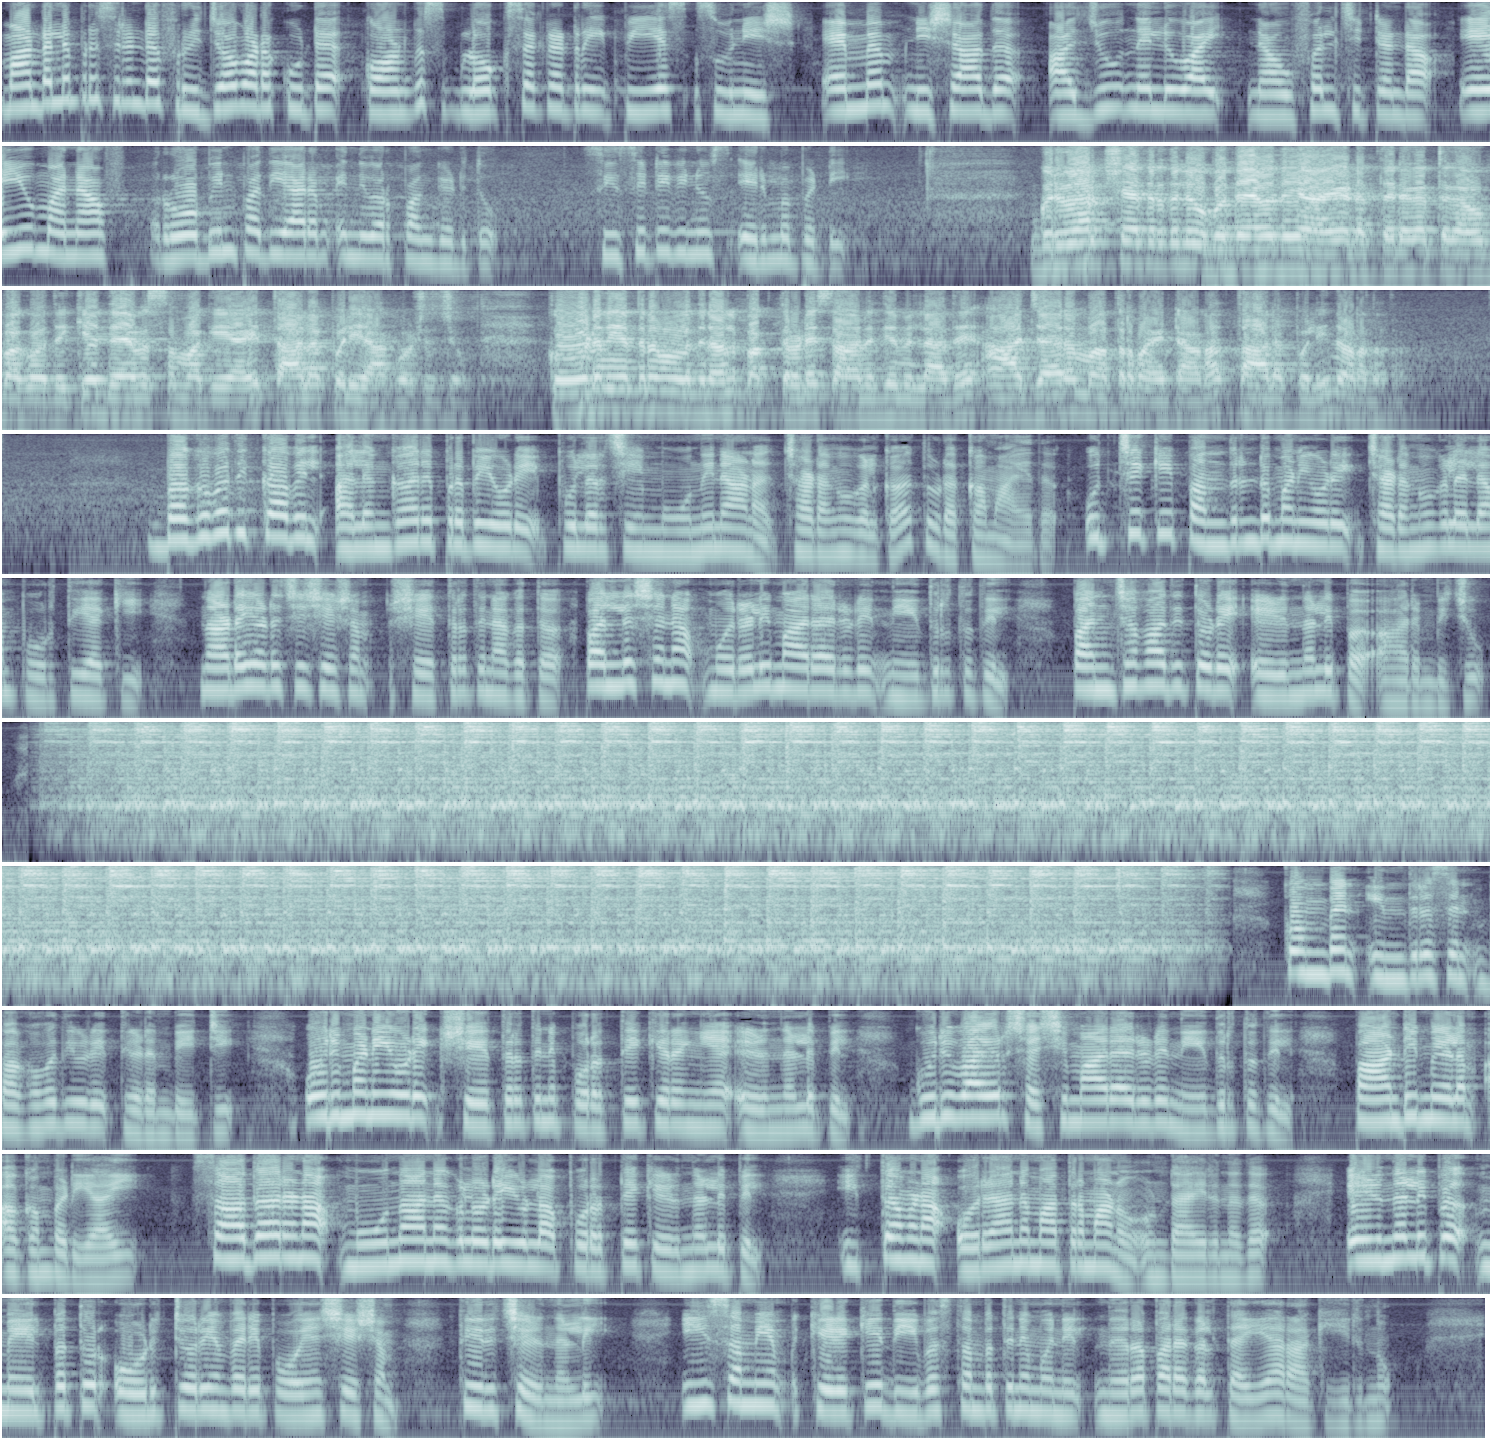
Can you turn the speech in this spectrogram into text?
മണ്ഡലം president Frijo Vadakkoot Congress block secretary P S Suneesh M M Nishad Aju Nelluvai Noufal Chittanda A U Manaf Robin Pathiyaram എന്നിവർ പങ്കെടുത്തു. C C T V news Erumapetty. Guruvayur ക്ഷേത്രത്തിലെ ഉപദേവതയായ ഇടത്തിരകത്തുകാവ് ഭഗവതിക്ക് ദേവസ്വം വകയായി താലപ്പൊലി ആഘോഷിച്ചു. കോവിഡ് നിയന്ത്രണമുള്ളതിനാൽ ഭക്തരുടെ സാന്നിധ്യമില്ലാതെ ആചാരം മാത്രമായിട്ടാണ് താലപ്പൊലി നടന്നത്. ഭഗവതിക്കാവിൽ അലങ്കാരപ്രഭയോടെ പുലർച്ചെ മൂന്നിനാണ് ചടങ്ങുകൾക്ക് തുടക്കമായത്. ഉച്ചയ്ക്ക് പന്ത്രണ്ട് മണിയോടെ ചടങ്ങുകളെല്ലാം പൂർത്തിയാക്കി നടയടച്ച ശേഷം ക്ഷേത്രത്തിനകത്ത് പല്ലശന മുരളിമാരാരുടെ നേതൃത്വത്തിൽ പഞ്ചവാദ്യത്തോടെ എഴുന്നള്ളിപ്പ് ആരംഭിച്ചു. കൊമ്പൻ ഇന്ദ്രസൻ ഭഗവതിയുടെ തിടമ്പേറ്റി ഒരു മണിയോടെ ക്ഷേത്രത്തിന് പുറത്തേക്കിറങ്ങിയ എഴുന്നള്ളിപ്പിൽ ഗുരുവായൂർ ശശിമാരാരുടെ നേതൃത്വത്തിൽ പാണ്ടിമേളം അകമ്പടിയായി. സാധാരണ മൂന്നാനകളോടെയുള്ള പുറത്തേക്ക് എഴുന്നള്ളിപ്പിൽ ഇത്തവണ ഒരാന മാത്രമാണ് ഉണ്ടായിരുന്നത്. എഴുന്നള്ളിപ്പ് മേൽപ്പത്തൂർ ഓഡിറ്റോറിയം വരെ പോയ ശേഷം തിരിച്ചെഴുന്നള്ളി. ഈ സമയം കിഴക്കേ ദീപസ്തംഭത്തിന് മുന്നിൽ നിറപ്പറകൾ തയ്യാറാക്കിയിരുന്നു.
